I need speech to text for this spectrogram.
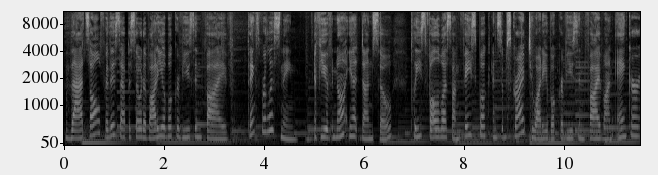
That's all for this episode of Audiobook Reviews in 5. Thanks for listening. If you have not yet done so, please follow us on Facebook and subscribe to Audiobook Reviews in 5 on Anchor,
